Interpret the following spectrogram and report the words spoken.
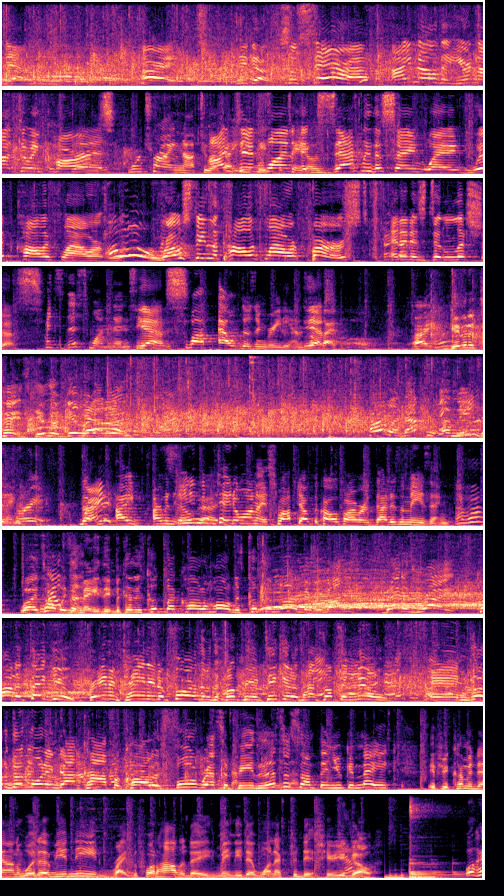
yeah. All right, here you go. So Sarah, I know that you're not doing carbs. We're trying not to. As I, I did these one potatoes. exactly the same way with cauliflower, Oh. roasting the cauliflower first, and it is delicious. It's this one then. So Yes. you can swap out those ingredients. Yes. Okay. All right, give it a taste. Give it, give it. Yeah. Give it. Carla, that's amazing. Right? I, I was eating the potato one. I swapped out the cauliflower. That is amazing. Uh-huh. Well, it's Well always amazing because it's cooked by Carla Hall. and It's cooked in love, everybody. That is right. Carla, thank you for entertaining the four of us up here, teaching us how something new. And go to goodmorning.com for Carla's full recipes. This is something you can make if you're coming down to whatever you need right before the holidays. You may need that one extra dish. Here you go.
